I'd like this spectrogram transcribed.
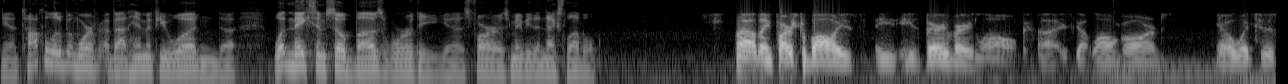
yeah, talk a little bit more about him if you would, and uh, what makes him so buzzworthy uh, as far as maybe the next level. Well, I think first of all, he's he, he's very very long. Uh, he's got long arms, you know, which is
